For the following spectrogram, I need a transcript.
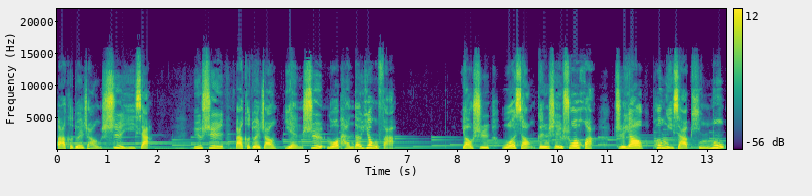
巴克队长试一下。于是，巴克队长演示罗盘的用法。要是我想跟谁说话，只要碰一下屏幕。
